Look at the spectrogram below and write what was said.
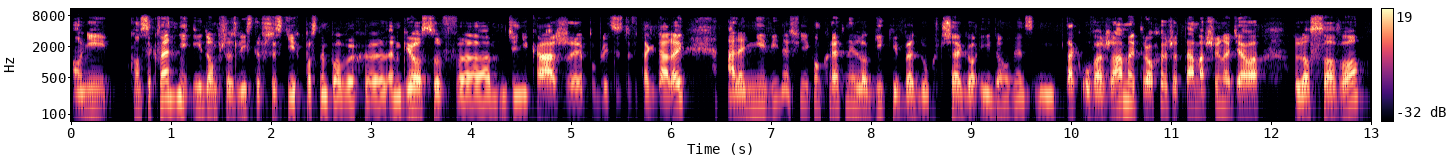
oni konsekwentnie idą przez listę wszystkich postępowych e, NGO-sów, dziennikarzy, publicystów i tak dalej, ale nie widać w niej konkretnej logiki, według czego idą. Więc mm, tak uważamy trochę, że ta maszyna działa losowo,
